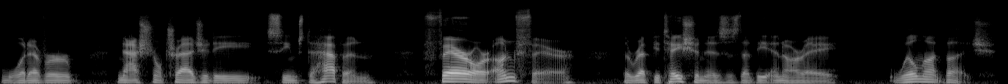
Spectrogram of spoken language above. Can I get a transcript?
whatever national tragedy seems to happen, fair or unfair, the reputation is is that the NRA will not budge.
